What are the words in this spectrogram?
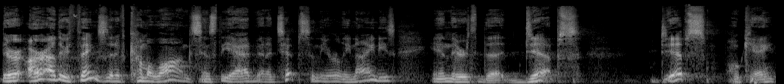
there are other things that have come along since the advent of TIPS in the early 90s, and there's the DIPS. DIPS, okay,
